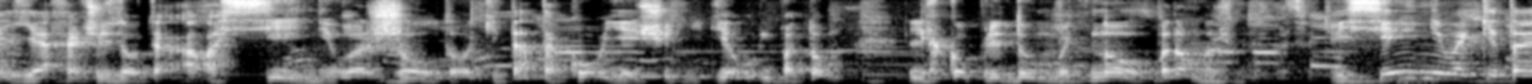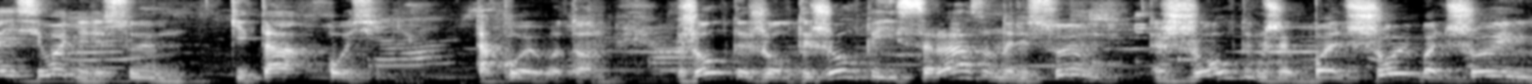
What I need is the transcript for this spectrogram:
я хочу сделать осеннего желтого кита, такого я еще не делал. И потом легко придумывать нового. Потом можно рисовать весеннего кита, и сегодня рисуем кита осенью. Такой вот он. Желтый, желтый, желтый. И сразу нарисуем желтым же большой-большой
